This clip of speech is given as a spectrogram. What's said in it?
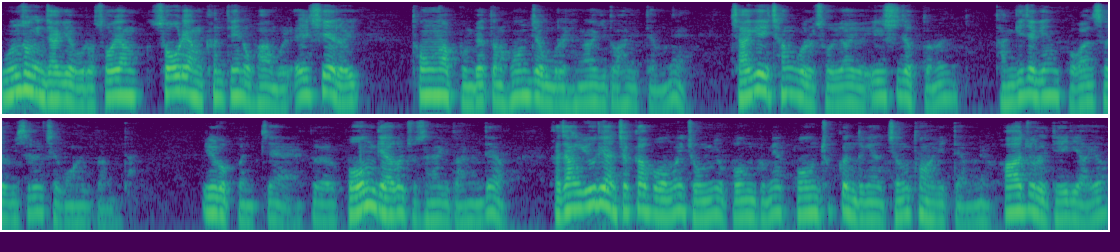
운송인 자격으로 소량, 소량 컨테이너 화물 LCL의 통합 분배 또는 혼재 업무를 행하기도 하기 때문에 자기의 창고를 소유하여 일시적 또는 단기적인 보관 서비스를 제공하기도 합니다. 일곱 번째, 그 보험 계약을 주선하기도 하는데요. 가장 유리한 저가 보험의 종류, 보험 금액, 보험 조건 등에 정통하기 때문에 화주를 대리하여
